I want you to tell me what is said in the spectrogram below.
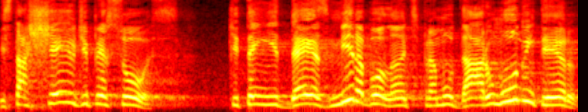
está cheio de pessoas que têm ideias mirabolantes para mudar o mundo inteiro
